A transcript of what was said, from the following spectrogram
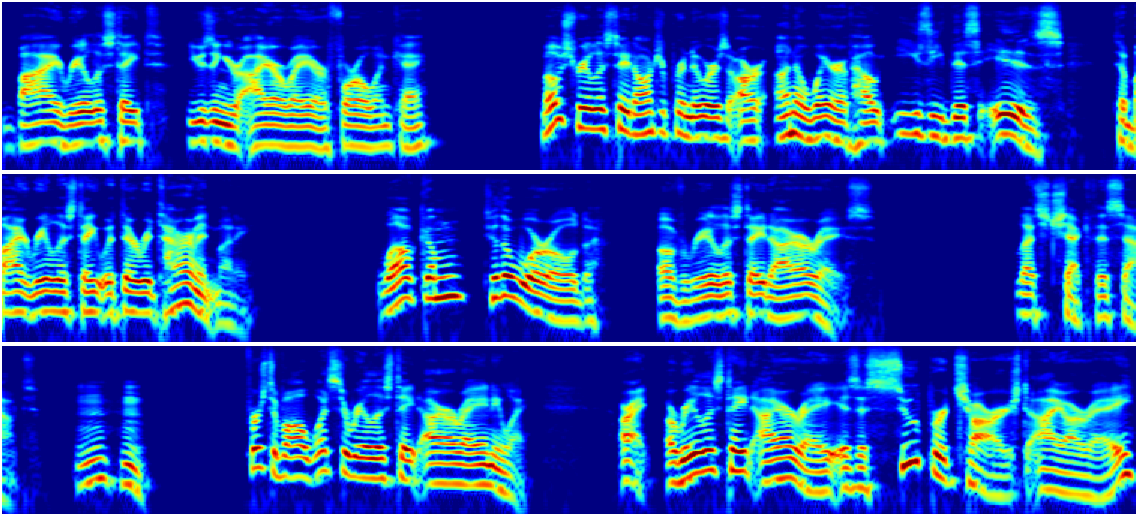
buy real estate using your IRA or 401k? Most real estate entrepreneurs are unaware of how easy this is to buy real estate with their retirement money. Welcome to the world of real estate IRAs. Let's check this out. Mm-hmm. First of all, what's a real estate IRA anyway? All right, a real estate IRA is a supercharged IRA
